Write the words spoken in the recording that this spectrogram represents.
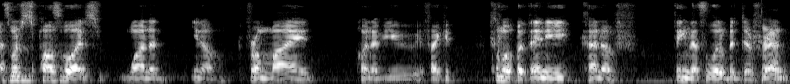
as much as possible, I just wanted, you know, from my point of view, if I could come up with any kind of thing that's a little bit different.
